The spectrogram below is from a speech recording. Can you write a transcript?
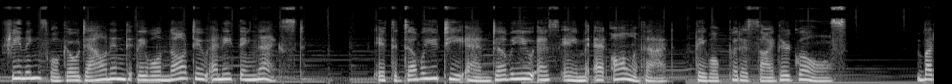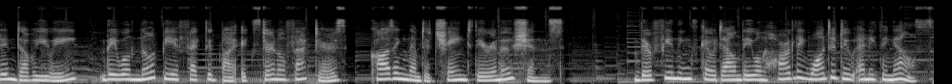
Feelings will go down and they will not do anything next. If the WT and WS aim at all of that, they will put aside their goals. But in WE, they will not be affected by external factors, causing them to change their emotions. Their feelings go down they will hardly want to do anything else.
